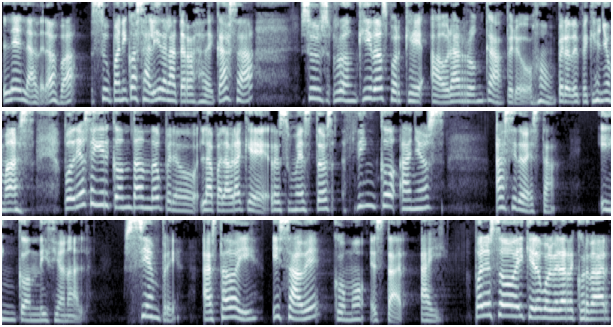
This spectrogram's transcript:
le ladraba, su pánico a salir a la terraza de casa, sus ronquidos porque ahora ronca, pero, pero de pequeño más. Podría seguir contando, pero la palabra que resume estos cinco años ha sido esta, incondicional. Siempre ha estado ahí y sabe cómo estar ahí. Por eso hoy quiero volver a recordar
